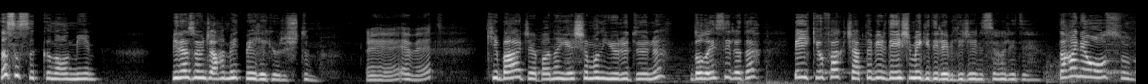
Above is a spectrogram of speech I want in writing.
Nasıl sıkkın olmayayım? Biraz önce Ahmet Bey'le görüştüm. Ee, evet. Kibarca bana yaşımın yürüdüğünü, dolayısıyla da belki ufak çapta bir değişime gidilebileceğini söyledi. Daha ne olsun?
